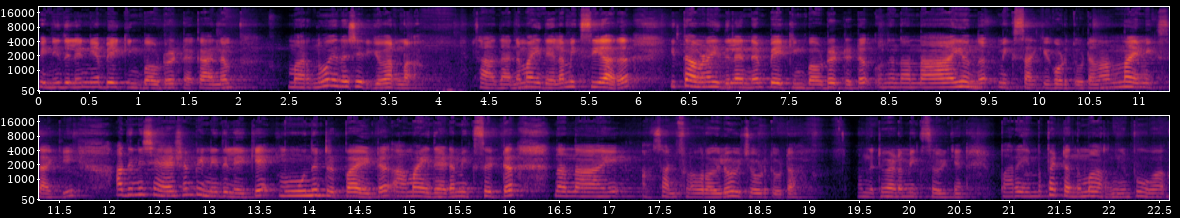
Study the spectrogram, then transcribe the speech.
പിന്നെ ഇതിൽ ഞാൻ ബേക്കിംഗ് പൗഡർ ഇട്ടത് കാരണം മറന്നു പോയതാ ശരിക്കും പറഞ്ഞാൽ സാധാരണ മൈദയെല്ലാം മിക്സ് ചെയ്യാറ്. ഇത്തവണ ഇതിൽ തന്നെ ബേക്കിംഗ് പൗഡർ ഇട്ടിട്ട് ഒന്ന് നന്നായി ഒന്ന് മിക്സാക്കി കൊടുത്തു കേട്ടോ. നന്നായി മിക്സാക്കി അതിന് ശേഷം പിന്നെ ഇതിലേക്ക് മൂന്ന് ട്രിപ്പായിട്ട് ആ മൈദയുടെ മിക്സ് ഇട്ട് നന്നായി സൺഫ്ലവർ ഓയിൽ ഒഴിച്ചു കൊടുത്തു കേട്ടോ. എന്നിട്ട് വേണം മിക്സ് ഒഴിക്കാൻ. പറയുമ്പോൾ പെട്ടെന്ന് മറിഞ്ഞു പോവാം.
